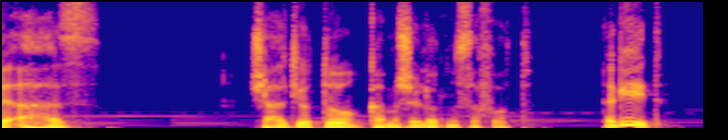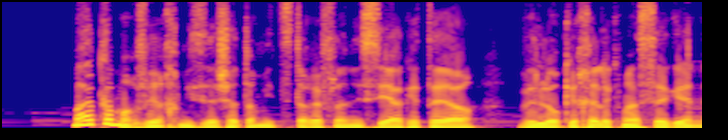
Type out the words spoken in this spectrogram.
ואז שאלתי אותו כמה שאלות נוספות. תגיד, מה אתה מרוויח מזה שאתה מצטרף לנסיעה כתייר ולא כחלק מהסגל?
